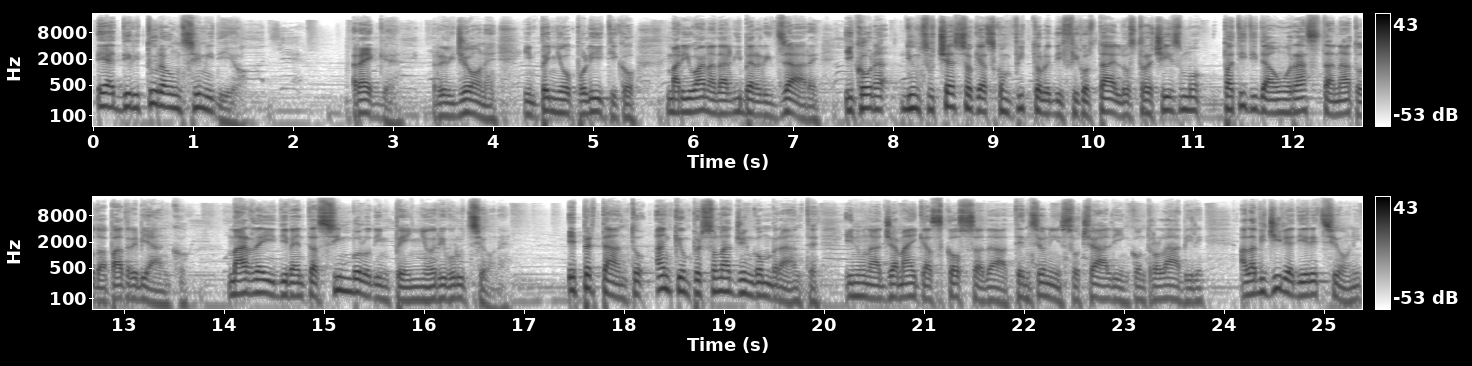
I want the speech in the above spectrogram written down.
è addirittura un semidio. Reggae, religione, impegno politico, marijuana da liberalizzare, icona di un successo che ha sconfitto le difficoltà e l'ostracismo patiti da un rasta nato da padre bianco Marley diventa simbolo di impegno e rivoluzione. E pertanto anche un personaggio ingombrante in una Giamaica scossa da tensioni sociali incontrollabili, alla vigilia di elezioni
